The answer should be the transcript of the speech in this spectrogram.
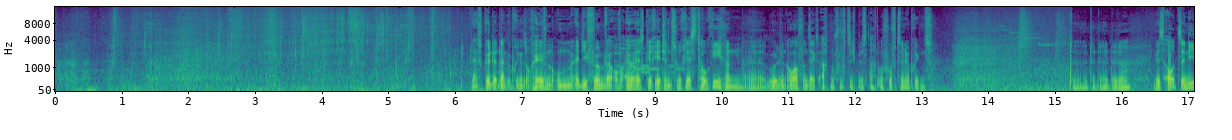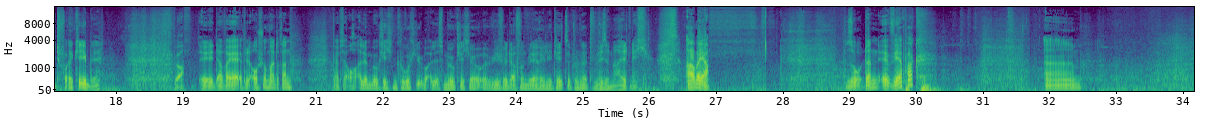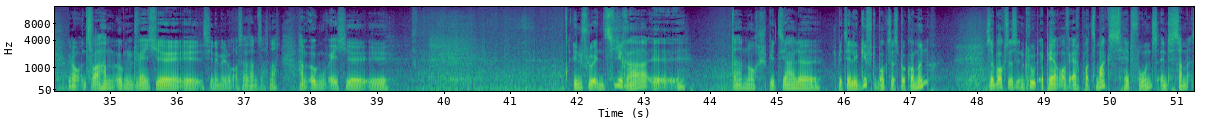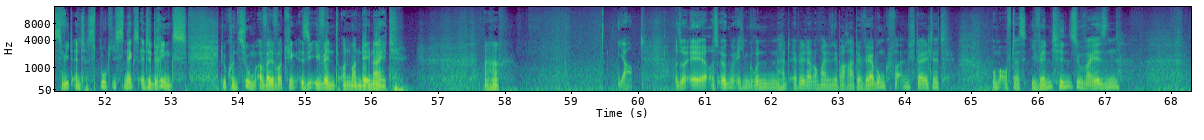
Das könnte dann übrigens auch helfen, um die Firmware auf iOS-Geräten zu restaurieren. Äh, Golden Hour von 6.58 bis 8.15 Uhr übrigens. Da, da, da. Without the need for a cable. Ja, äh, da war ja Apple auch schon mal dran. Gab es ja auch alle möglichen Gerüchte über alles Mögliche. Wie viel davon mit der Realität zu tun hat, wissen wir halt nicht. Aber ja. So, dann äh, Wehrpack. Ähm, genau, und zwar haben irgendwelche, äh, ist hier eine Meldung aus der Samstagnacht, haben irgendwelche äh, Influenzierer äh, da noch spezielle, spezielle Giftboxes bekommen. The boxes include a pair of AirPods Max headphones and some sweet and spooky snacks and drinks to consume while watching the event on Monday night. Aha. Ja, also äh, aus irgendwelchen Gründen hat Apple da nochmal eine separate Werbung veranstaltet, um auf das Event hinzuweisen,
